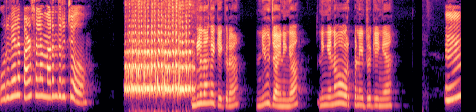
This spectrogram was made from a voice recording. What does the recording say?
ஒருவேளை பழசெல்லாம் மறந்துருச்சோ? உங்களை தாங்க கேட்குறேன் நியூ ஜாயினிங்கா நீங்கள் என்னவா ஒர்க் பண்ணிட்டு இருக்கீங்க? ம்?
